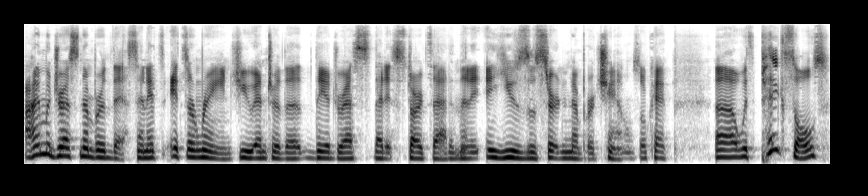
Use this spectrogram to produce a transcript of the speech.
I'm address number this, and it's it's a range. You enter the the address that it starts at, and then it, it uses a certain number of channels. Okay, uh, with pixels,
